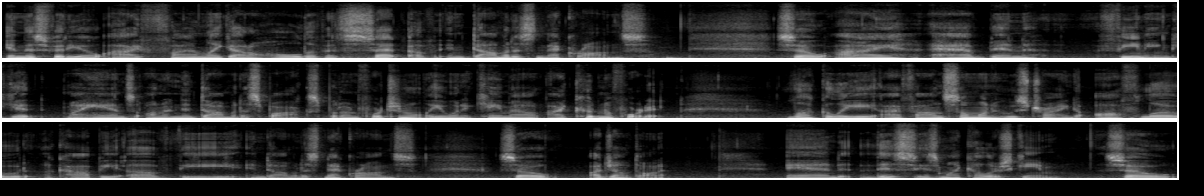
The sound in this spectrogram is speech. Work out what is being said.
In this video, I finally got a hold of a set of Indomitus Necrons. So I have been fiending to get my hands on an Indomitus box, but unfortunately when it came out, I couldn't afford it. Luckily, I found someone who was trying to offload a copy of the Indomitus Necrons, so I jumped on it. And this is my color scheme. So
